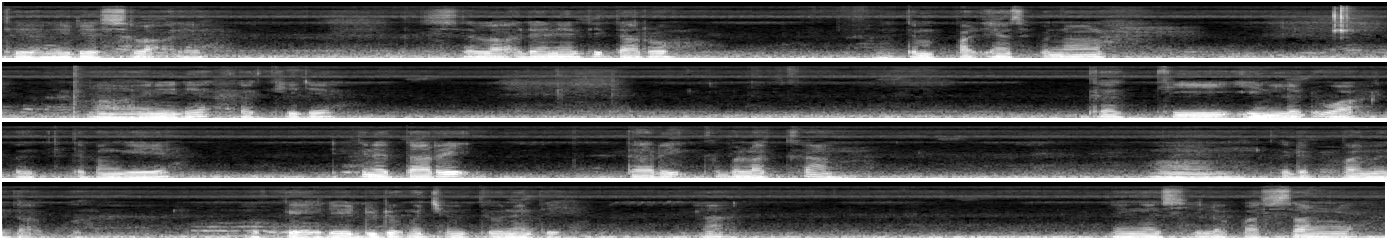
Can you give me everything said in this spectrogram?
Okey, ni dia selak dia. Selak dia ni nanti taruh tempat yang sebenar. Ha, ini dia kaki dia. Kaki inlet wah kita panggil ya. Dia kena tarik tarik ke belakang. Ha, ke depan pun tak apa. Okey, dia duduk macam tu nanti. Ha? Jangan silap pasang ya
